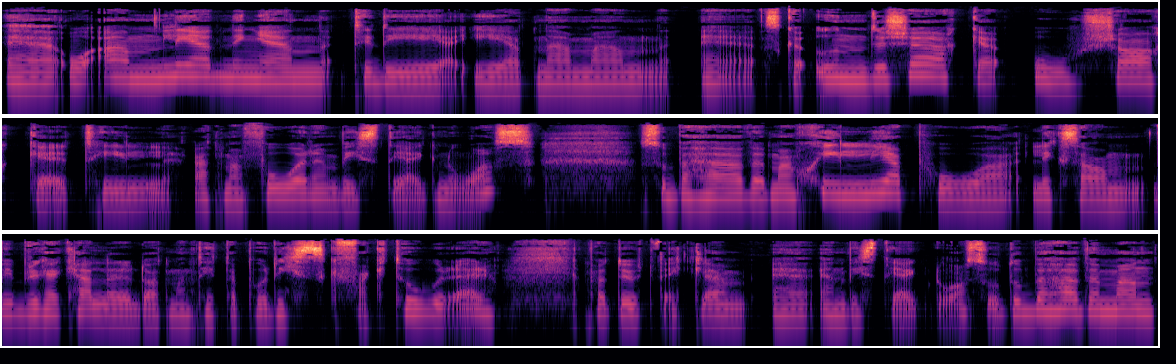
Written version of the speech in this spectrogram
Eh, och anledningen till det är att när man eh, ska undersöka orsaker till att man får en viss diagnos så behöver man skilja på, liksom, vi brukar kalla det då att man tittar på riskfaktorer för att utveckla en, eh, en viss diagnos. Och då behöver man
